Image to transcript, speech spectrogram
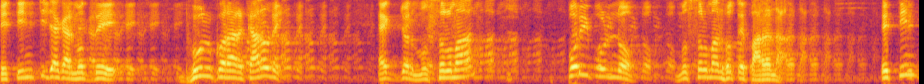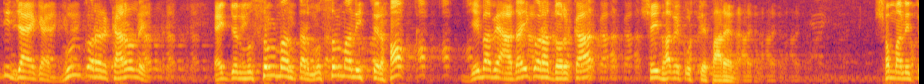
এই তিনটি জায়গার মধ্যে ভুল করার কারণে একজন মুসলমান পরিপূর্ণ মুসলমান হতে পারে না। এই তিনটি জায়গায় ভুল করার কারণে একজন মুসলমান তার মুসলমানিত্বের হক যেভাবে আদায় করা দরকার, সেইভাবে করতে পারে না। সম্মানিত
